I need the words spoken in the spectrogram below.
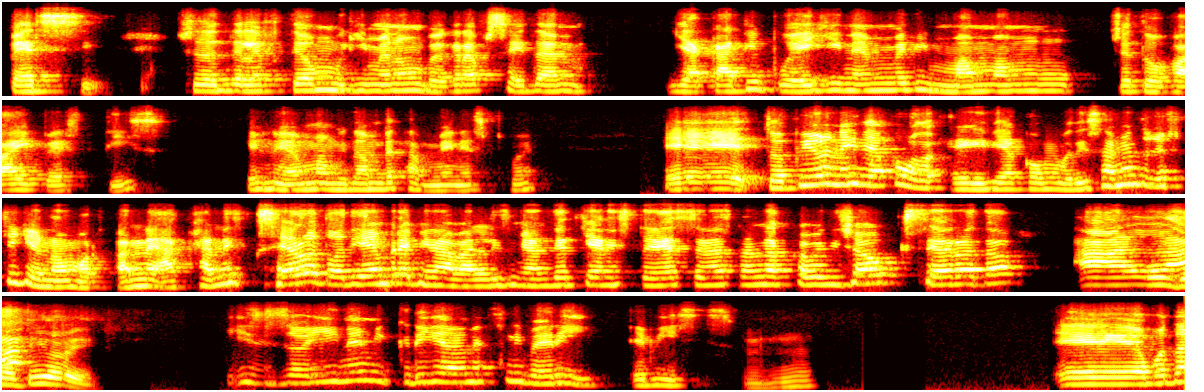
πέρσι. Και το τελευταίο μου κείμενο που έγραψα ήταν για κάτι που έγινε με τη μάμα μου και το Viper της. Η μάμα μου ήταν πεθαμένη, ας πούμε. Ε, το οποίο ε, διακομωδήσαμε το και όμορφα. Ναι, ακάνεις, ξέρω το ότι δεν πρέπει να βάλεις μια τέτοια ιστορία σε ένας stand-up comedy show, ξέρω το, αλλά... Γιατί όχι. Η ζωή είναι μικρή για να είναι θλιβερή, επίσης. Mm-hmm. Ε, οπότε,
